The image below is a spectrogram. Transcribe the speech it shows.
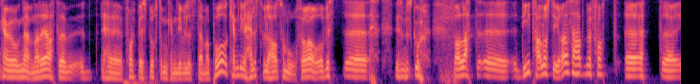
kan vi jo nevne det at eh, folk ble spurt om hvem de ville stemme på, og hvem de helst ville ha som ordfører. Og Hvis, eh, hvis vi skulle bare latt eh, de tallene styre, så hadde vi fått eh, et, eh,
